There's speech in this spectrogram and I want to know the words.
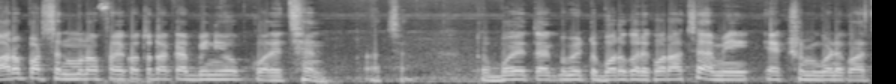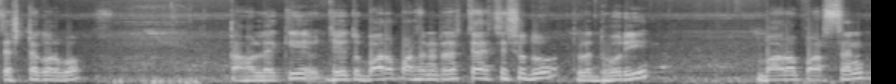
বারো পার্সেন্ট মুনাফায় কত টাকা বিনিয়োগ করেছেন? আচ্ছা তো বইয়ে তো একভাবে একটু বড় করে করা আছে, আমি এক সমীকরণে করার চেষ্টা করব। তাহলে কি, যেহেতু বারো পার্সেন্ট চাইছে শুধু, তাহলে ধরি বারো পার্সেন্ট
